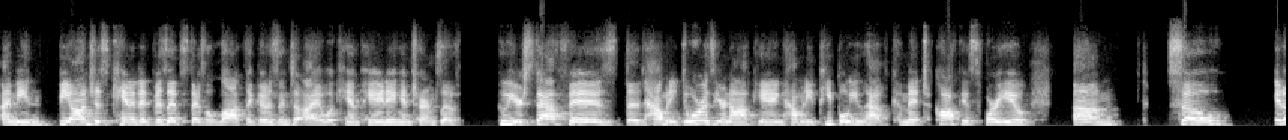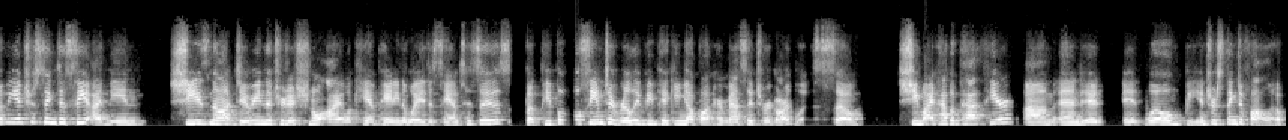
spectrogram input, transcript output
I mean, beyond just candidate visits, there's a lot that goes into Iowa campaigning in terms of who your staff is, the how many doors you're knocking, how many people you have commit to caucus for you. Um, so it'll be interesting to see. I mean, she's not doing the traditional Iowa campaigning the way DeSantis is, but people seem to really be picking up on her message regardless. So she might have a path here, um, and it it will be interesting to follow.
